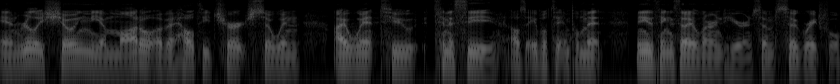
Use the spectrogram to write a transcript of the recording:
and really showing me a model of a healthy church. So when I went to Tennessee, I was able to implement many of the things that I learned here, and so I'm so grateful.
